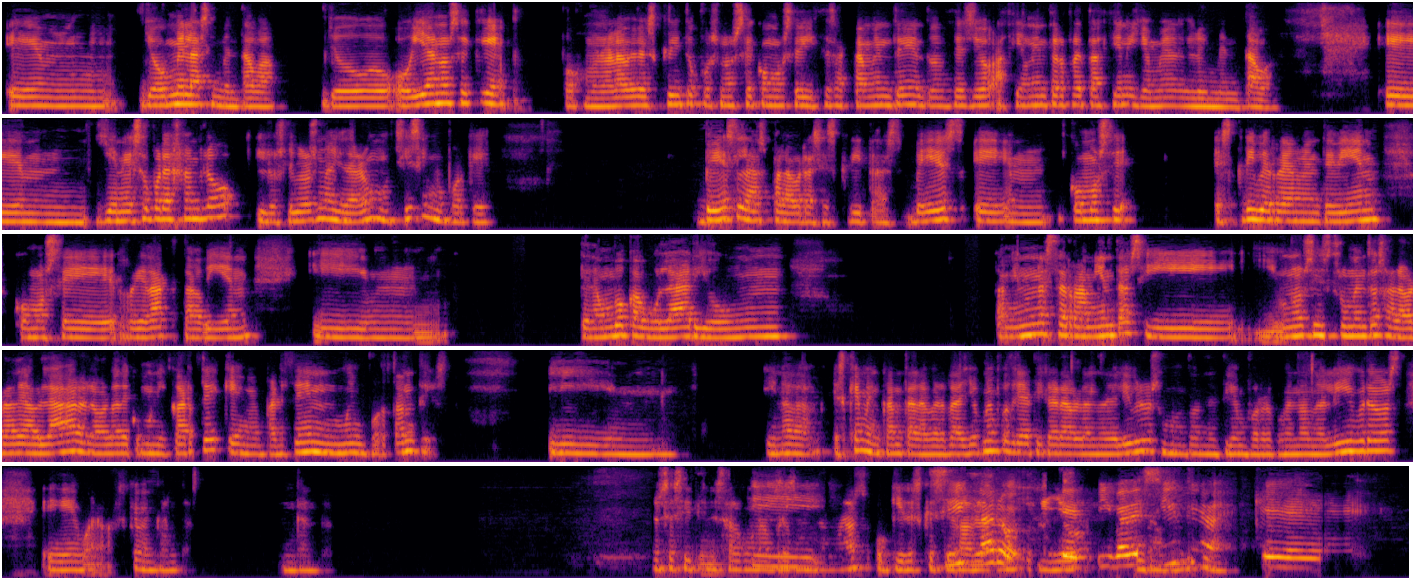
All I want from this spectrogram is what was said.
Em, yo me las inventaba. Yo oía no sé qué, pues como no la había escrito, pues no sé cómo se dice exactamente, entonces yo hacía una interpretación y yo me lo inventaba. Em, y en eso, por ejemplo, los libros me ayudaron muchísimo porque ves las palabras escritas, ves em, cómo se escribe realmente bien, cómo se redacta bien y mm, te da un vocabulario, un, también unas herramientas y, unos instrumentos a la hora de hablar, a la hora de comunicarte que me parecen muy importantes. Y, nada, es que me encanta, la verdad. Yo me podría tirar hablando de libros un montón de tiempo recomendando libros. Eh, bueno, es que me encanta, me encanta. No sé si tienes alguna pregunta más o quieres que siga sí, claro. iba a decir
